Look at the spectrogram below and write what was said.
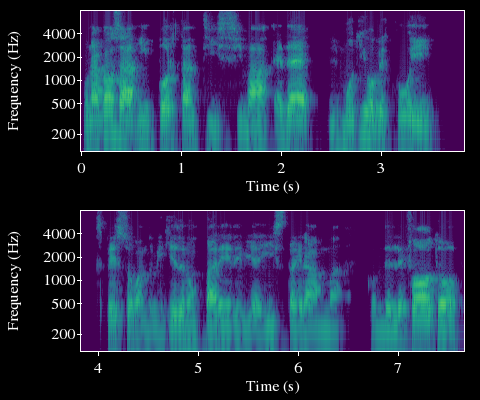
Una cosa importantissima ed è il motivo per cui spesso quando mi chiedono un parere via Instagram con delle foto,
